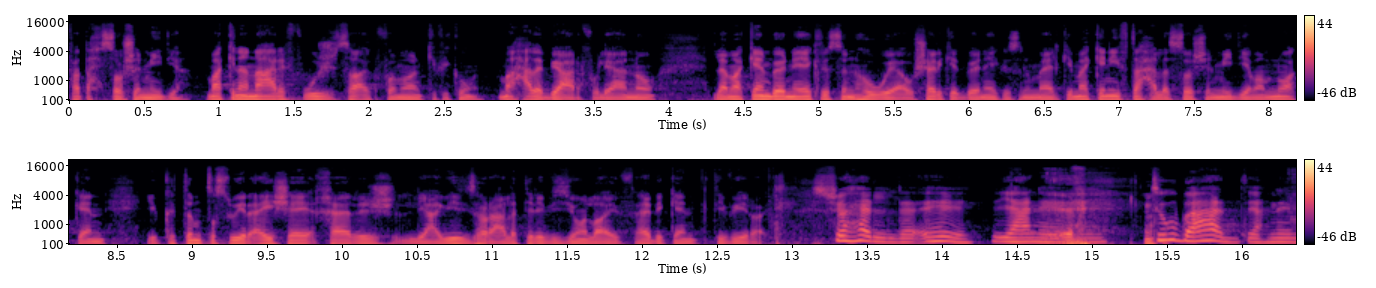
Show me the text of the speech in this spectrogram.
فتح ال social media. ما كنا نعرف وجه سائق فورمولا 1 كيف يكون. ما حدا بيعرفه لأنه لما كان بيرني إيكلسون هو أو شركة بيرني إيكلسون المالكي ما كان يفتح على ال social media. ممنوع كان يتم تصوير أي شيء خارج اللي عم يظهر على التلفزيون live هذه كانت TV right شو هال إيه يعني too bad يعني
